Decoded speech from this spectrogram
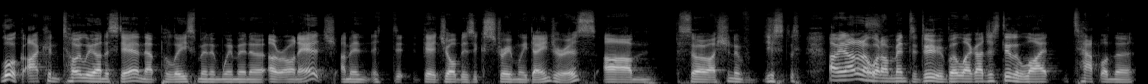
look, I can totally understand that policemen and women are, are on edge. I mean, it, their job is extremely dangerous. Um, so I shouldn't have just. I mean, I don't know what I'm meant to do, but like, I just did a light tap on the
